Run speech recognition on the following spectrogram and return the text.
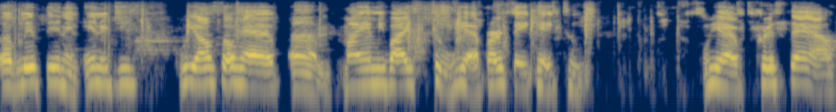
uplifting, and energy. We also have um, Miami Vice too. We have birthday cake too. We have Cristal.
